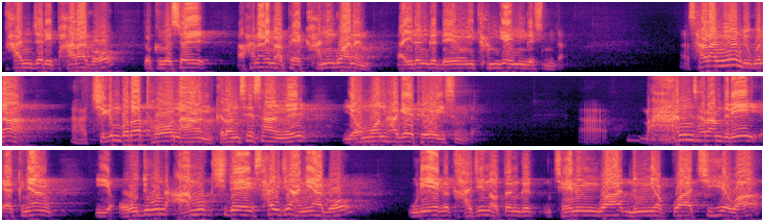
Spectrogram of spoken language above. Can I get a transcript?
간절히 바라고 또 그것을 하나님 앞에 간구하는 아, 이런 그 내용이 담겨 있는 것입니다. 사람이면 누구나 지금보다 더 나은 그런 세상을 염원하게 되어 있습니다. 아, 많은 사람들이 그냥 이 어두운 암흑 시대에 살지 아니하고 우리의 그 가진 어떤 그 재능과 능력과 지혜와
